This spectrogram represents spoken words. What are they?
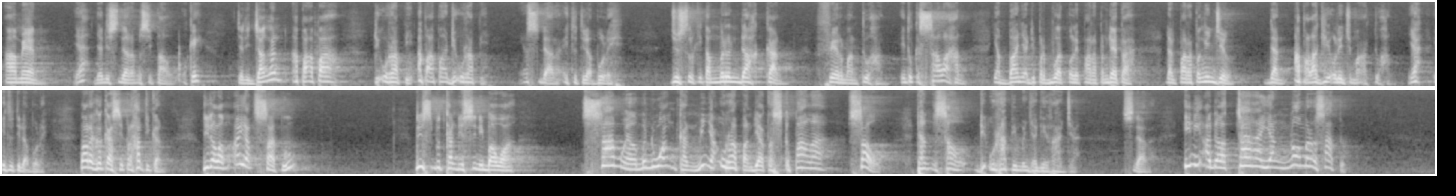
Amin. Ya, jadi saudara mesti tahu, oke? Okay? Jadi jangan apa-apa diurapi, apa-apa diurapi. Ya saudara, itu tidak boleh. Justru kita merendahkan firman Tuhan. Itu kesalahan yang banyak diperbuat oleh para pendeta dan para penginjil dan apalagi oleh jemaat Tuhan. Ya, itu tidak boleh. Para kekasih perhatikan, di dalam ayat 1 disebutkan di sini bahwa Samuel menuangkan minyak urapan di atas kepala Saul dan Saul diurapi menjadi raja. Saudara, ini adalah cara yang nomor satu.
